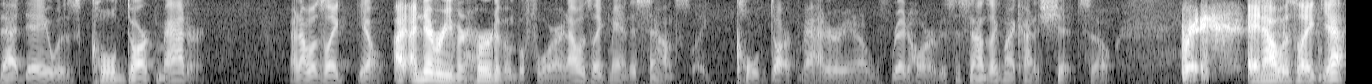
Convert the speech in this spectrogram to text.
that day was Cold Dark Matter. And I was like, you know, I, I never even heard of him before, and I was like, man, this sounds like Cold Dark Matter, you know, Red Harvest. This sounds like my kind of shit. So, right. And I was like, yeah,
